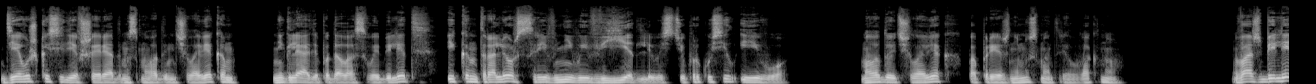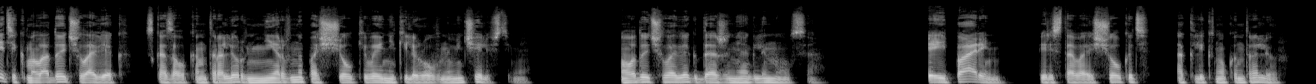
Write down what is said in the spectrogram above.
Девушка, сидевшая рядом с молодым человеком, не глядя подала свой билет, и контролер с ревнивой въедливостью прокусил и его. Молодой человек по-прежнему смотрел в окно. «Ваш билетик, молодой человек», — сказал контролер, нервно пощелкивая никелированными челюстями. Молодой человек даже не оглянулся. «Эй, парень!» — переставая щелкать, окликнул контролер.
